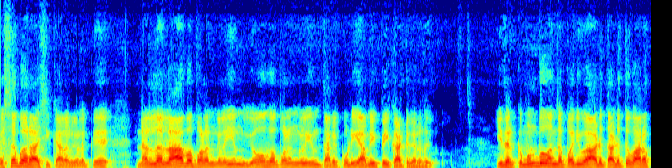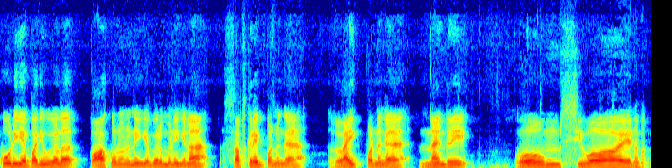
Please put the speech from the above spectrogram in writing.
ரிஷப ராசிக்காரர்களுக்கு நல்ல லாப பலன்களையும் யோக பலன்களையும் தரக்கூடிய அமைப்பை காட்டுகிறது. இதற்கு முன்பு வந்த பதிவு அடுத்தடுத்து வரக்கூடிய பதிவுகளை பார்க்கணுன்னு நீங்கள் விரும்புனீங்கன்னா சப்ஸ்கிரைப் பண்ணுங்கள் லைக் பண்ணுங்கள் நன்றி. ஓம் சிவாய நமன்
